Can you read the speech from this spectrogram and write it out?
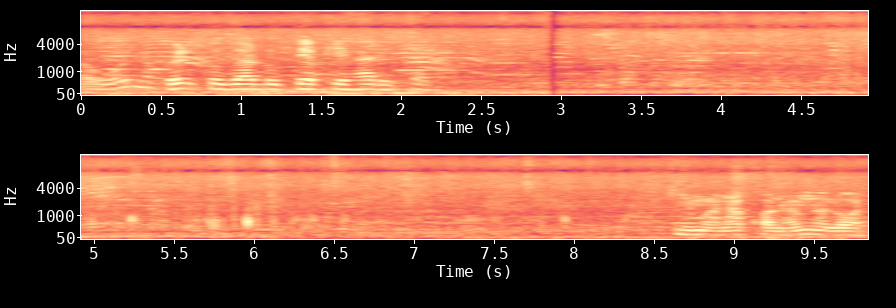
હોય ને ભેડકું જાડું ઢેફલી સારી થાય. ઘીમાં નાખવાનો એમને લોટ.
